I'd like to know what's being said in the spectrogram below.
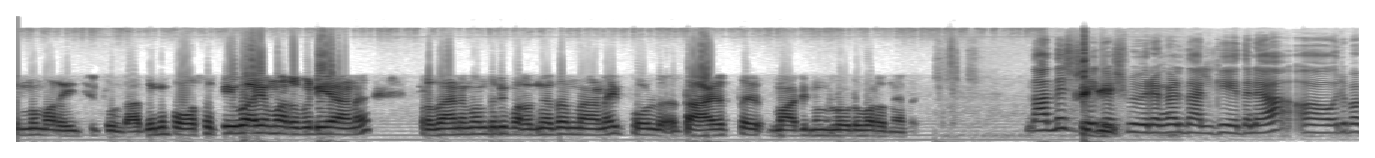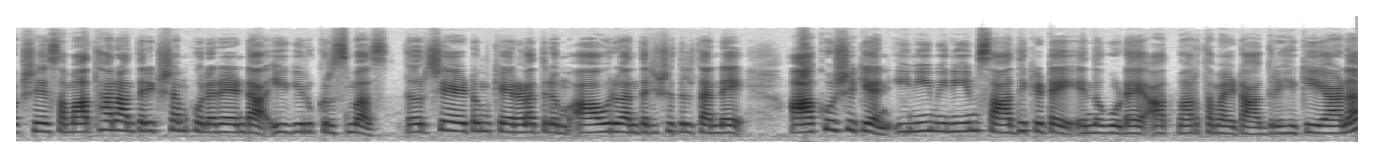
എന്നും അറിയിച്ചിട്ടുണ്ട്. അതിന് പോസിറ്റീവായ മറുപടിയാണ് പ്രധാനമന്ത്രി പറഞ്ഞതെന്നാണ് ഇപ്പോൾ താഴത്ത് മാധ്യമങ്ങളോട് പറഞ്ഞത്. നന്ദി ശ്രീകേഷ് വിവരങ്ങൾ നൽകിയതിന്. ഒരുപക്ഷെ സമാധാന അന്തരീക്ഷം പുലരേണ്ട ഈ ഒരു ക്രിസ്മസ് തീർച്ചയായിട്ടും കേരളത്തിലും ആ ഒരു അന്തരീക്ഷത്തിൽ തന്നെ ആഘോഷിക്കാൻ ഇനിയും ഇനിയും സാധിക്കട്ടെ എന്നുകൂടെ ആത്മാർത്ഥമായിട്ട് ആഗ്രഹിക്കുകയാണ്.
